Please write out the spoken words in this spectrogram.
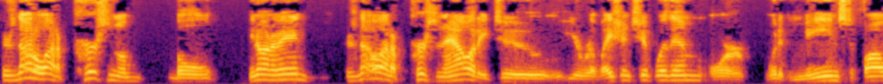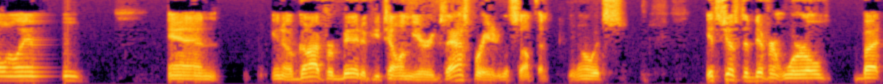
there's not a lot of personable, you know what I mean? There's not a lot of personality to your relationship with him or what it means to follow him. And, you know, God forbid if you tell him you're exasperated with something, you know, it's, it's just a different world, but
